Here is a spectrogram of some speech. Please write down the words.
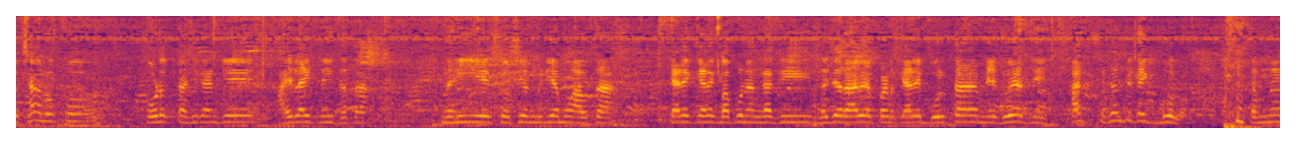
ઓછા લોકો ઓળખતા છે કારણ કે હાઇલાઇટ નહીં થતા, નહીં એ સોશિયલ મીડિયામાં આવતા. ક્યારેક ક્યારેક બાપુના અંગાથી નજર આવે પણ ક્યારેક બોલતા મેં જોયા જ નહીં. આજ પ્રસંગથી કંઈક બોલો. તમને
